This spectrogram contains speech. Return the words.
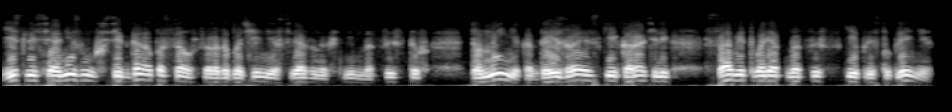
если сионизм всегда опасался разоблачения связанных с ним нацистов, то ныне, когда израильские каратели сами творят нацистские преступления,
